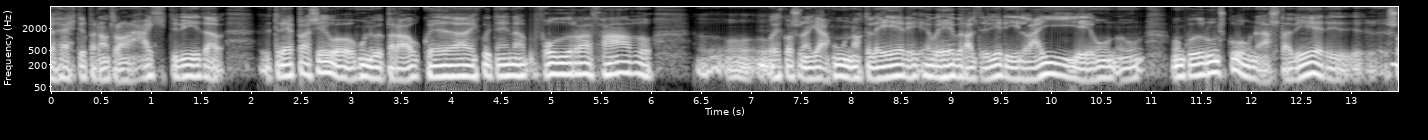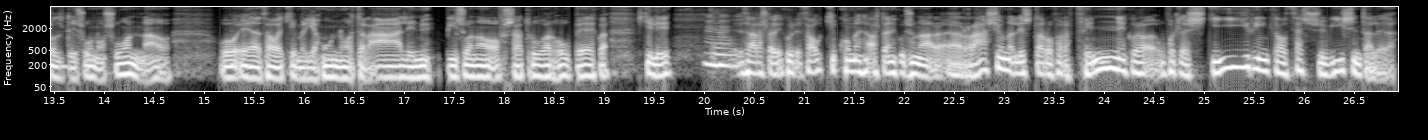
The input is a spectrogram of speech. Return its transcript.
já, þetta er bara náttúrulega hægt við að drepa sig og hún hefur bara ákveðið að einhvern veginn að fóðra það og, og, og eitthvað svona, já, hún náttúrulega er, hefur aldrei verið í lægi hún, hún, hún Guðrún sko, hún er alltaf verið svolítið svona og svona og og eða þá að kemur, já hún náttúrulega alin upp í svona ofsatrúar hópi eða eitthvað skilji, það er alltaf einhver þá koma alltaf einhver svona rationalistar og fara að finna einhverja skýring á þessu vísindalega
